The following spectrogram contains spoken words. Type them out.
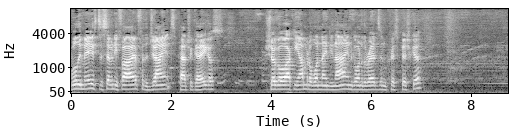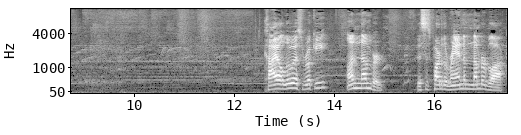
Willie Mays to 75 for the Giants, Patrick Gallegos. Shogo Akiyama to 199, going to the Reds and Chris Pishka. Kyle Lewis, rookie, unnumbered. This is part of the random number block.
